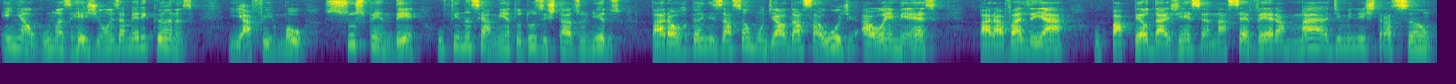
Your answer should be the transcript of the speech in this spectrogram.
em algumas regiões americanas e afirmou suspender o financiamento dos Estados Unidos para a Organização Mundial da Saúde, a OMS, para avaliar o papel da agência na severa má administração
